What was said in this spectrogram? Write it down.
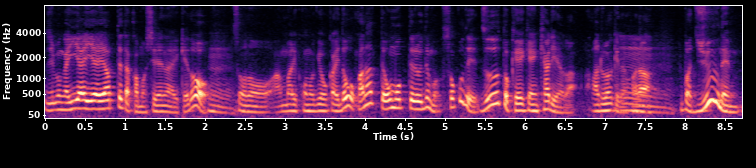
自分がいやいややってたかもしれないけど、うん、そのあんまりこの業界どうかなって思ってるでもそこでずっと経験キャリアがあるわけだから、やっぱ10年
